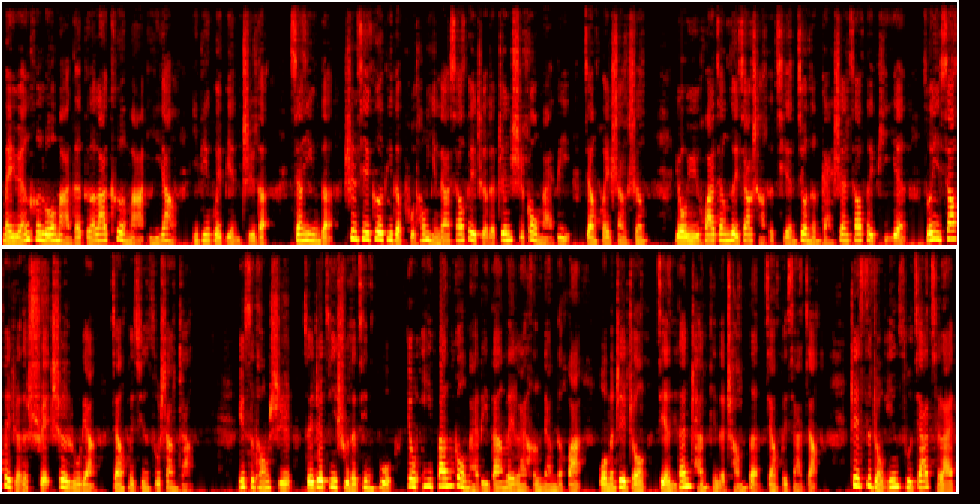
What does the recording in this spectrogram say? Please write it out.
美元和罗马的德拉克马一样，一定会贬值的。相应的，世界各地的普通饮料消费者的真实购买力将会上升。由于花相对较少的钱就能改善消费体验，所以消费者的水摄入量将会迅速上涨。与此同时，随着技术的进步，用一般购买力单位来衡量的话，我们这种简单产品的成本将会下降。这四种因素加起来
